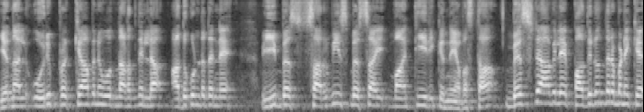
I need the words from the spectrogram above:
എന്നാൽ ഒരു പ്രഖ്യാപനവും നടന്നില്ല. അതുകൊണ്ട് തന്നെ ഈ ബസ് സർവീസ് ബസ്സായി മാറ്റിയിരിക്കുന്ന അവസ്ഥ. ബസ് രാവിലെ പതിനൊന്നര മണിക്ക്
